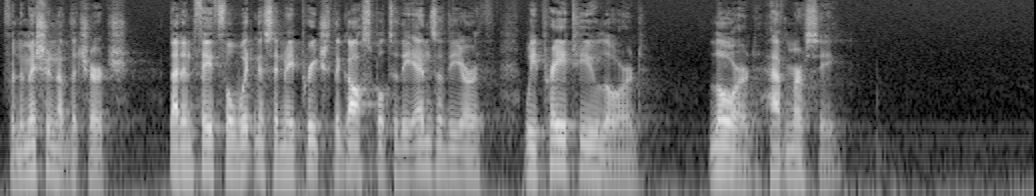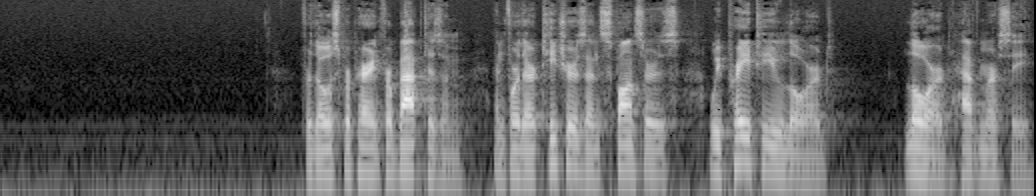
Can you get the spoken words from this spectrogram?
For the mission of the Church, that in faithful witness it may preach the gospel to the ends of the earth, we pray to you, Lord. Lord, have mercy. For those preparing for baptism, and for their teachers and sponsors, we pray to you, Lord. Lord, have mercy.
